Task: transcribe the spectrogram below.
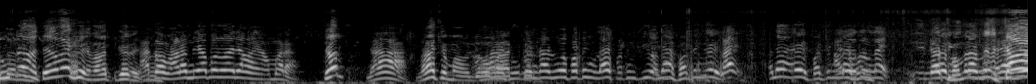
લૂંટા વાત કરે. આ તો વાળા નહીં બનવા હોય અમારા. કેમ? ના. ના ચમાવ અમારા વાત છોકરા કરે ના પતંગ લાય પતંગ જીઓ. લાય પતંગ લાય. અલે એ પતંગ લાય પતંગ લાય. નથી. ભમરા મેં- ચા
